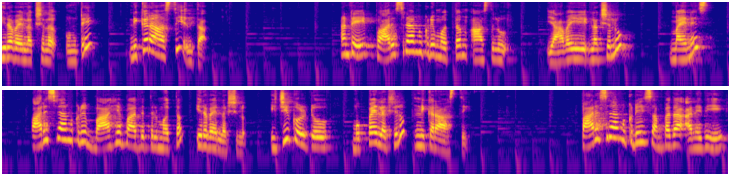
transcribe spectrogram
ఇరవై లక్షలు ఉంటే నికర ఆస్తి ఎంత? అంటే పారిశ్రామికుడి మొత్తం ఆస్తులు యాభై లక్షలు మైనస్ పారిశ్రామికుడి బాహ్య బాధ్యతలు మొత్తం ఇరవై లక్షలు. ఈక్వల్ టు ముప్పై లక్షలు నికర ఆస్తి. పారిశ్రామికుడి సంపద అనేది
